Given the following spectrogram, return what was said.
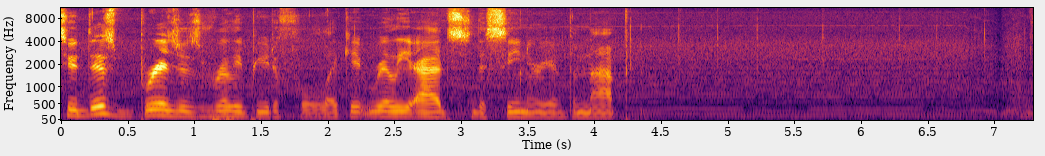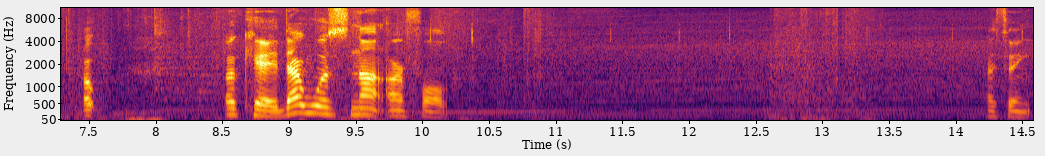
Dude, this bridge is really beautiful. Like, it really adds to the scenery of the map. Oh. Okay, that was not our fault. I think.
